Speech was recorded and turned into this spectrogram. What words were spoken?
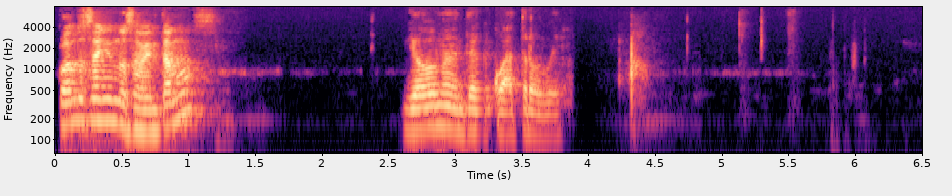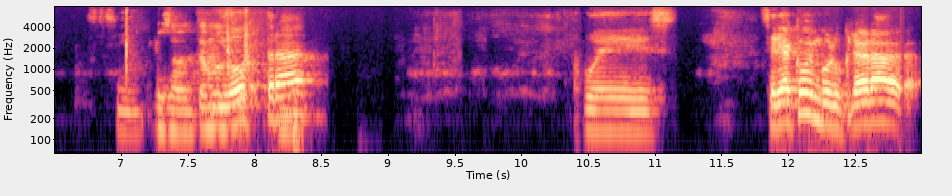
¿Cuántos años nos aventamos? Yo me aventé cuatro, güey. Sí. Y otra, pues, sería como involucrar a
